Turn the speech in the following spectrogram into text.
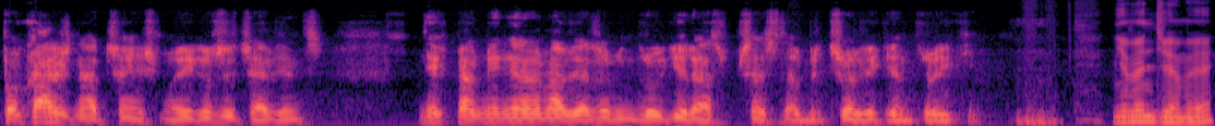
pokaźna część mojego życia, więc niech pan mnie nie namawia, żebym drugi raz przestał być człowiekiem trójki. Nie będziemy.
